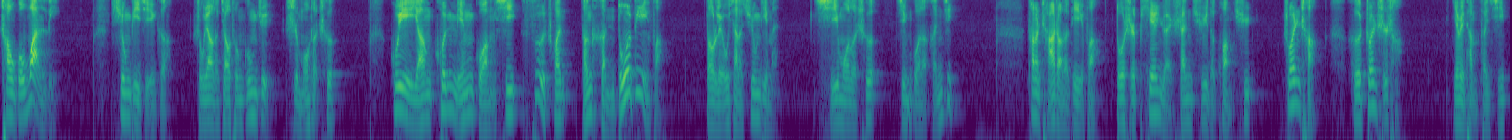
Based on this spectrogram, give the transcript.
超过万里，兄弟几个主要的交通工具是摩托车。贵阳、昆明、广西、四川等很多地方，都留下了兄弟们骑摩托车经过的痕迹。他们查找的地方多是偏远山区的矿区、砖厂和砖石厂，因为他们分析，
